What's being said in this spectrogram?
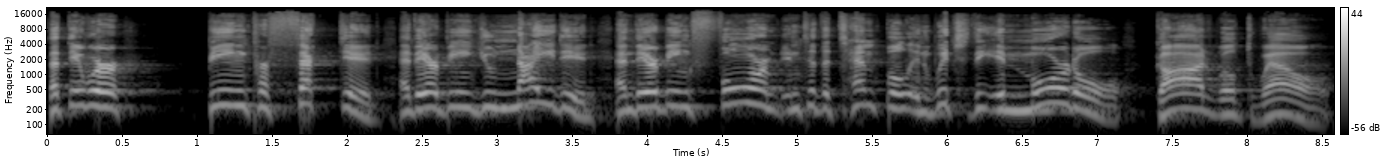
That they were being perfected and they are being united and they are being formed into the temple in which the immortal God will dwell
